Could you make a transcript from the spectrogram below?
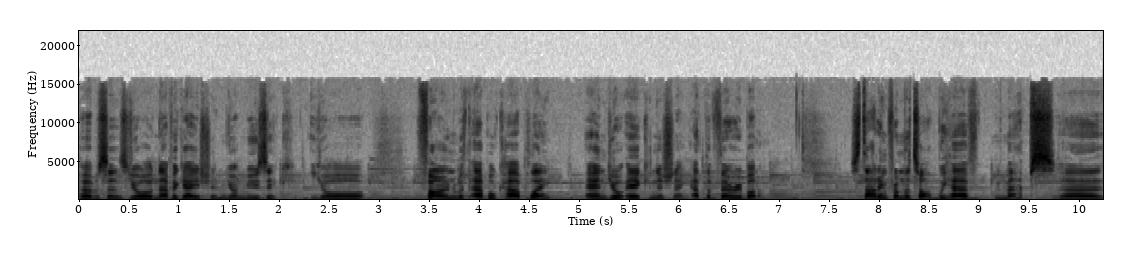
purposes, your navigation, your music, your phone with Apple CarPlay, and your air conditioning at the very bottom. Starting from the top, we have maps. Uh,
